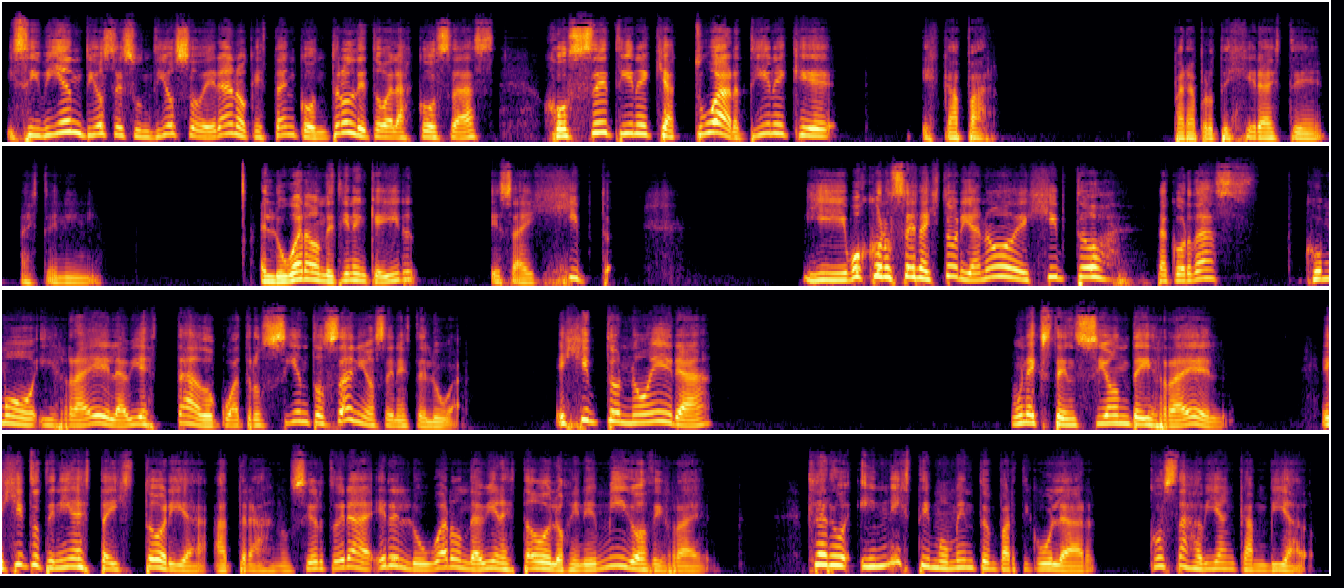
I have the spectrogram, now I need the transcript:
Y si bien Dios es un Dios soberano que está en control de todas las cosas, José tiene que actuar, tiene que escapar para proteger a este, a este niño. El lugar a donde tienen que ir es a Egipto. Y vos conocés la historia, ¿no? De Egipto, ¿te acordás cómo Israel había estado 400 años en este lugar? Egipto no era una extensión de Israel. Egipto tenía esta historia atrás, ¿no es cierto? Era, era el lugar donde habían estado los enemigos de Israel. Claro, en este momento en particular, cosas habían cambiado.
